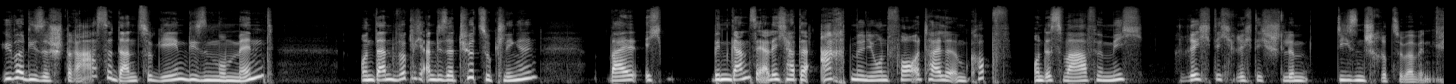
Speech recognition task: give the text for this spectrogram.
über diese Straße dann zu gehen, diesen Moment und dann wirklich an dieser Tür zu klingeln, weil ich bin ganz ehrlich, ich hatte acht Millionen Vorurteile im Kopf und es war für mich richtig, richtig schlimm, diesen Schritt zu überwinden.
